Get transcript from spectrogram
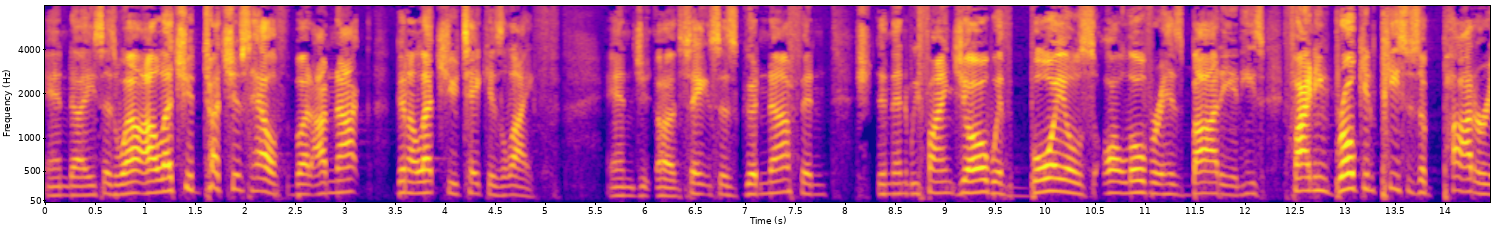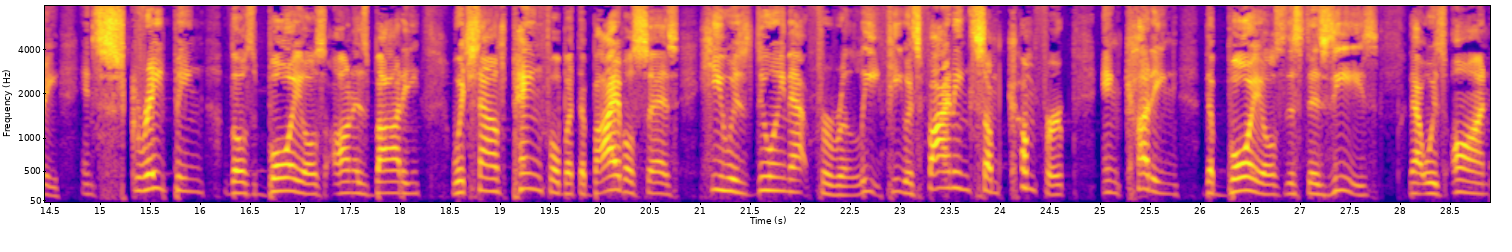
And uh, he says, well, I'll let you touch his health, but I'm not going to let you take his life. And uh, Satan says, Good enough. And, and then we find Job with boils all over his body. And he's finding broken pieces of pottery and scraping those boils on his body, which sounds painful, but the Bible says he was doing that for relief. He was finding some comfort in cutting the boils, this disease that was on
